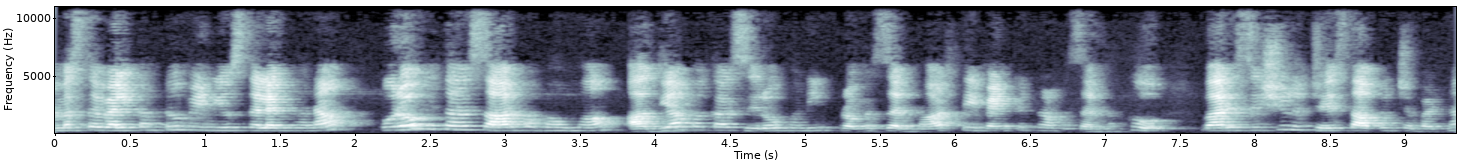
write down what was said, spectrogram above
Namaste welcome to V news Telangana. పురోహిత సార్వభౌమ అధ్యాపక శిరోమణి ప్రొఫెసర్ భారతి వెంకట్రామ శర్మకు వారి శిష్యులచే స్థాపించబడిన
